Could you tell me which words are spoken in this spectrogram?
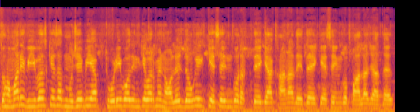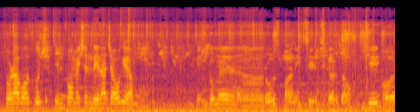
तो हमारे व्यूवर्स के साथ मुझे भी आप थोड़ी बहुत इनके बारे में नॉलेज दोगे कि कैसे इनको रखते हैं क्या खाना देते हैं कैसे इनको पाला जाता है? थोड़ा बहुत कुछ इन्फॉर्मेशन देना चाहोगे आप? इनको मैं रोज पानी चेंज करता हूँ जी। और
